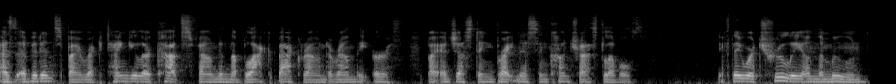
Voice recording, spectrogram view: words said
as evidenced by rectangular cuts found in the black background around the Earth by adjusting brightness and contrast levels. If they were truly on the Moon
